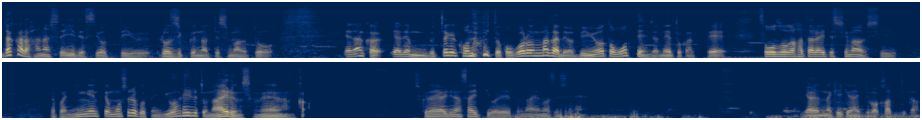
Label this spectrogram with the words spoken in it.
だから話していいですよっていうロジックになってしまうと、いや、なんか、いや、でもぶっちゃけこの人心の中では微妙と思ってんじゃねとかって想像が働いてしまうし、やっぱ人間って面白いことに言われると萎えるんですよね、なんか。宿題やりなさいって言われると悩ますしね。やらなきゃいけないって分かってた。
